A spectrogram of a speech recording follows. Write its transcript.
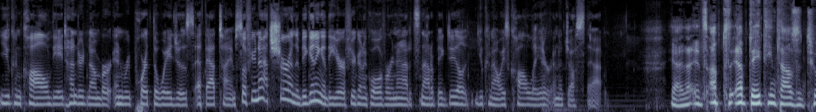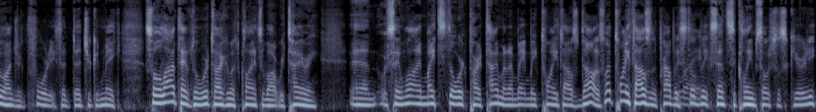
you can call the 800 number and report the wages at that time. So if you're not sure in the beginning of the year if you're going to go over or not, it's not a big deal. You can always call later and adjust that. Yeah, it's up to up to eighteen thousand two hundred forty that that you can make. So a lot of times when we're talking with clients about retiring, and we're saying, well, I might still work part time and I might make twenty thousand dollars. Well, twenty thousand probably still makes sense to claim Social Security,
